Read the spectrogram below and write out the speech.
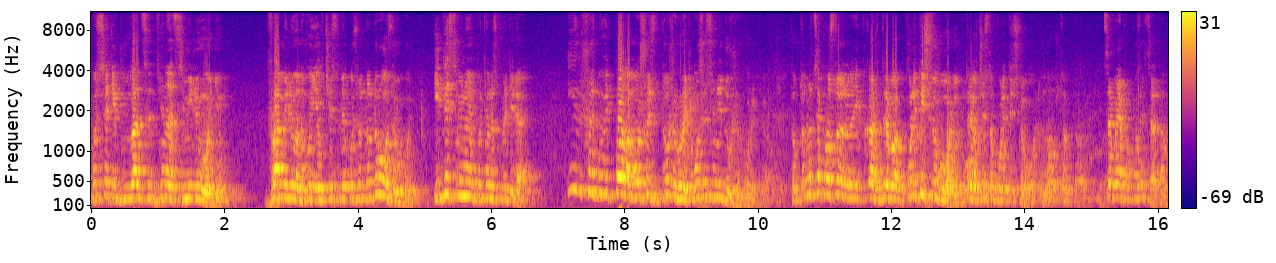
20, 12 мільйонів, 2 мільйони виділив чисто на якусь одну дорогу зробити, і 10 мільйонів потім розподіляє. І щось би відпало, може щось дуже горить, а може щось і не дуже горить. Тобто, ну це просто, як кажуть, треба політичну волю, треба чисто політичну волю. Ну, то, Так, так. це моя пропозиція, а там.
